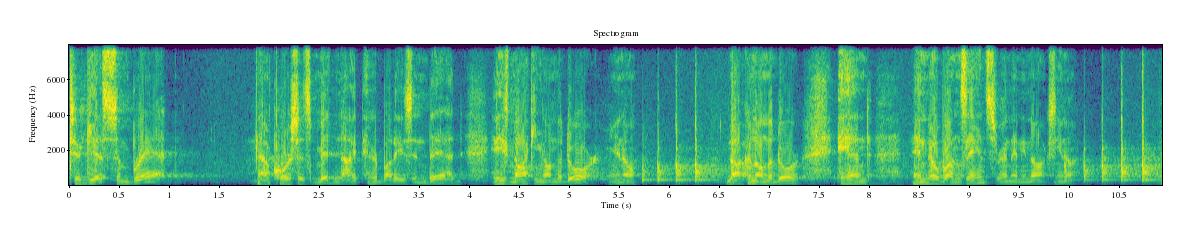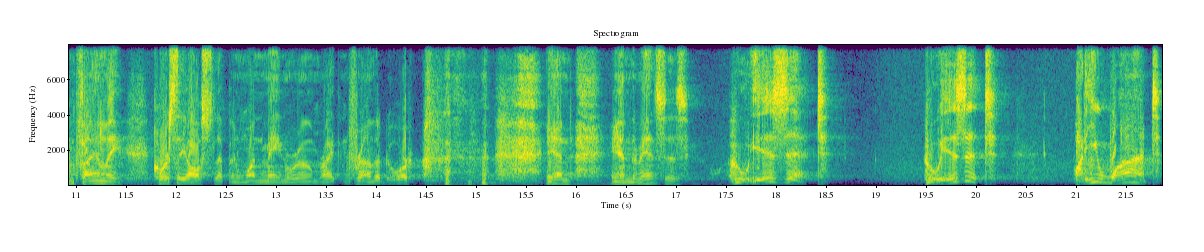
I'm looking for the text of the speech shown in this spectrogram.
to get some bread. Now, of course, it's midnight. Everybody's in bed, and he's knocking on the door. You know, knocking on the door, and and no one's answering. And he knocks. You know, and finally, of course, they all slept in one main room right in front of the door. and, and the man says, Who is it? Who is it? What do you want?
